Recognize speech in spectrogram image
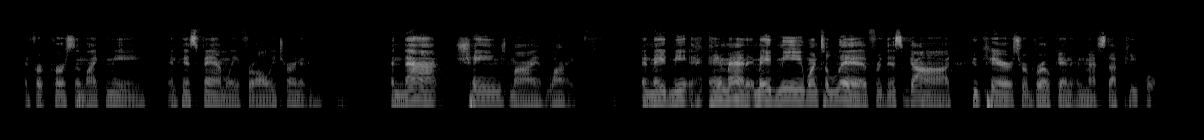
and for a person like me and his family for all eternity. And that changed my life. It made me, amen, it made me want to live for this God who cares for broken and messed up people.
